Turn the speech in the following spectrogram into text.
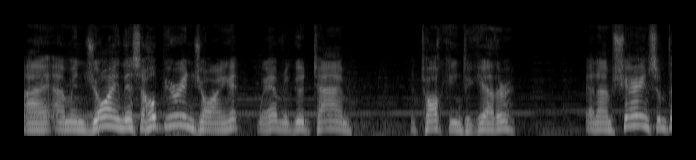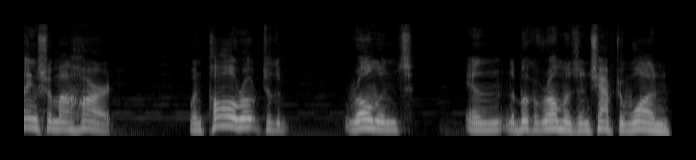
I, am enjoying this. I hope you're enjoying it. We're having a good time talking together, and I'm sharing some things from my heart. When Paul wrote to the Romans in the book of Romans in chapter 1,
